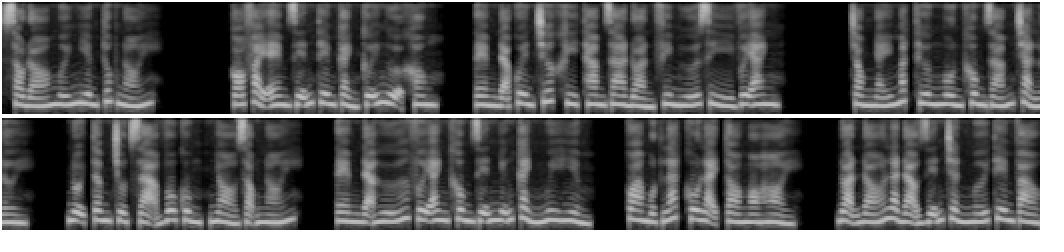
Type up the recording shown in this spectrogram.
sau đó mới nghiêm túc nói. Có phải em diễn thêm cảnh cưỡi ngựa không? Em đã quên trước khi tham gia đoàn phim hứa gì với anh? Trong nháy mắt thương ngôn không dám trả lời. Nội tâm trột dạ vô cùng, nhỏ giọng nói. Em đã hứa với anh không diễn những cảnh nguy hiểm. Qua một lát cô lại tò mò hỏi. Đoạn đó là đạo diễn Trần mới thêm vào,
